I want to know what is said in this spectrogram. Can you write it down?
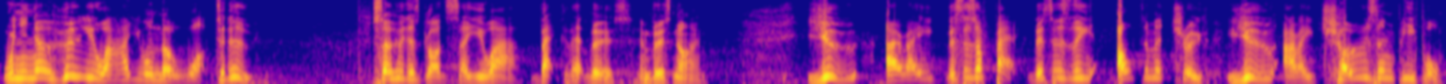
When you know who you are, you will know what to do. So, who does God say you are? Back to that verse in verse 9. You are a, this is a fact, this is the ultimate truth. You are a chosen people.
